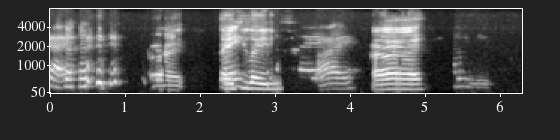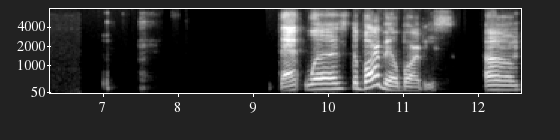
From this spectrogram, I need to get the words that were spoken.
Okay. All right. Thank Bye. you, ladies. Bye. Bye. That was the Barbell Barbies. Um,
